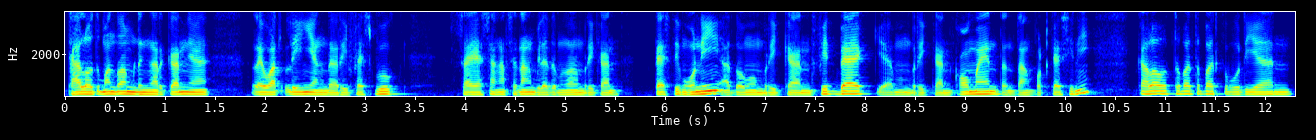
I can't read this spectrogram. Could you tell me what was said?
Kalau teman-teman mendengarkannya lewat link yang dari Facebook, saya sangat senang bila teman-teman memberikan testimoni atau memberikan feedback ya memberikan komen tentang podcast ini. Kalau tepat-tepat kemudian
